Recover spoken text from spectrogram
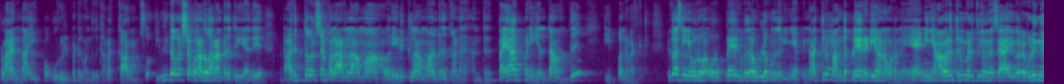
பிளான் தான் இப்போ உருவில் பட்டேல் வந்ததுக்கான காரணம். ஸோ இந்த வருஷம் விளாடுவாரான்றது தெரியாது. பட் அடுத்த வருஷம் விளாடலாமா அவர் எடுக்கலாமான்றதுக்கான அந்த தயார் பணிகள் தான் வந்து இப்போ நடக்குது. பிகாஸ் நீங்கள் ஒரு ஒரு பிளேயருக்கு பதிலாக உள்ளே கொண்டு வந்திருக்கீங்க அப்படின்னா திரும்ப அந்த பிளேயர் ரெடி ஆன உடனே நீங்கள் அவரை திரும்ப எடுத்துக்கோங்க சார் இவரை விடுங்க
